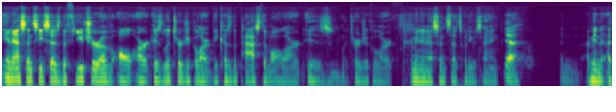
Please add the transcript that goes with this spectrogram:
in essence he says the future of all art is liturgical art because the past of all art is Mm-hmm. liturgical art. I mean in essence that's what he was saying. Yeah, and I mean I,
